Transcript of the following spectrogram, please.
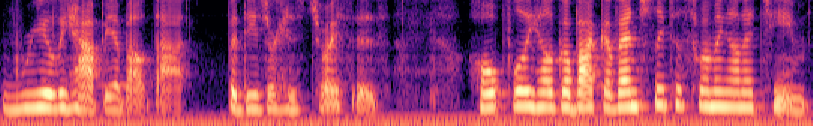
really happy about that. But these are his choices. Hopefully, he'll go back eventually to swimming on a team.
